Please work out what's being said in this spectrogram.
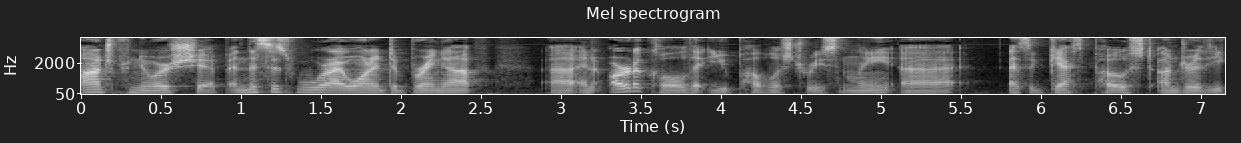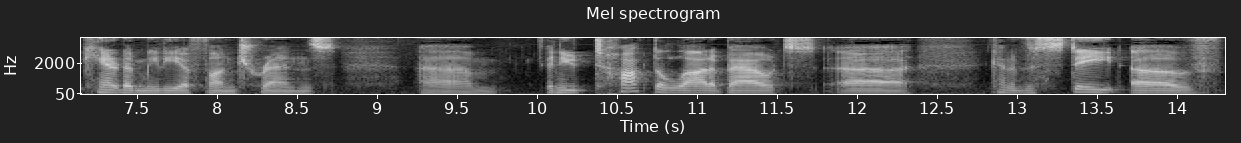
entrepreneurship, and this is where I wanted to bring up uh, an article that you published recently uh, as a guest post under the Canada Media Fund Trends, um, and you talked a lot about uh, kind of the state of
